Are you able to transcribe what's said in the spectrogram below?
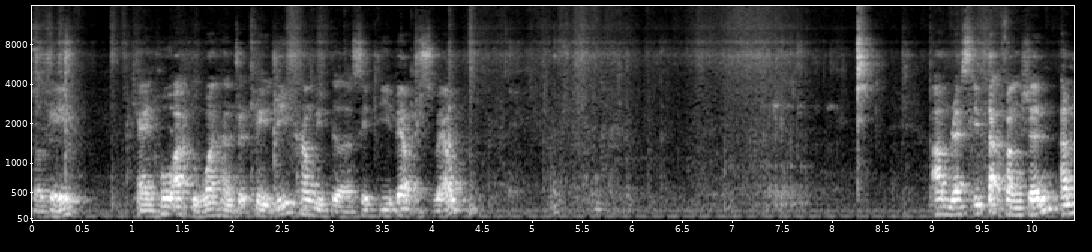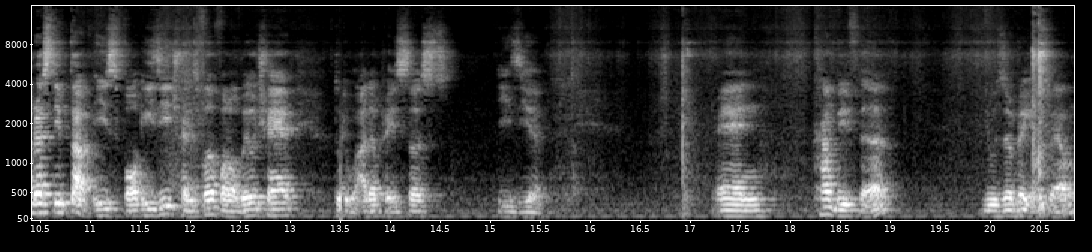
Okay, can hold up to 100 kg. Come with the safety belt as well. armrest lift up function. Armrest lift up is for easy transfer for a wheelchair to other places easier. And come with the user brake as well.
